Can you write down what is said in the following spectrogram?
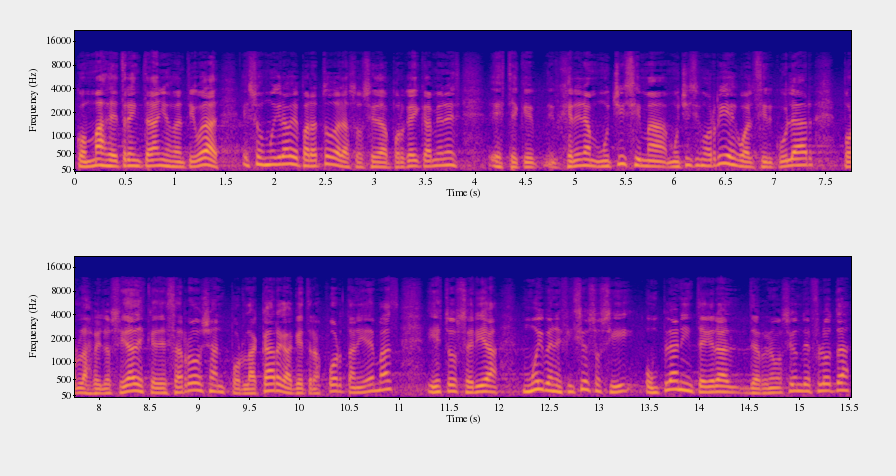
con más de 30 años de antigüedad. Eso es muy grave para toda la sociedad, porque hay camiones este, que generan muchísima, muchísimo riesgo al circular por las velocidades que desarrollan, por la carga que transportan y demás, y esto sería muy beneficioso si un plan integral de renovación de flota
